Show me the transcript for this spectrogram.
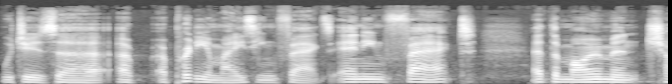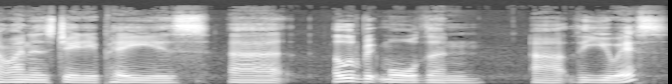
which is uh, a, a pretty amazing fact. And in fact, at the moment, China's GDP is uh, a little bit more than uh, the US,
